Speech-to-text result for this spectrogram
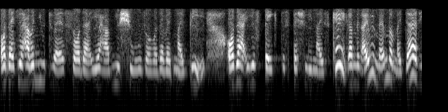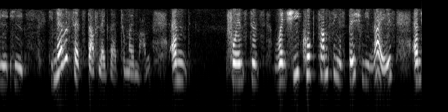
or that you have a new dress, or that you have new shoes, or whatever it might be, or that you've baked a specially nice cake. I mean, I remember my dad. He he he never said stuff like that to my mom. And for instance, when she cooked something especially nice and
